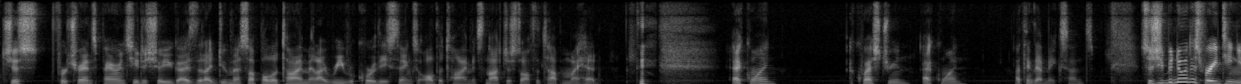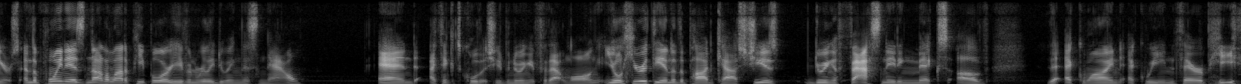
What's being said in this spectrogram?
just for transparency to show you guys that I do mess up all the time and I re record these things all the time. It's not just off the top of my head. equine, equestrian, equine. I think that makes sense. So she's been doing this for 18 years. And the point is, not a lot of people are even really doing this now. And I think it's cool that she's been doing it for that long. You'll hear at the end of the podcast, she is doing a fascinating mix of the equine, equine therapy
